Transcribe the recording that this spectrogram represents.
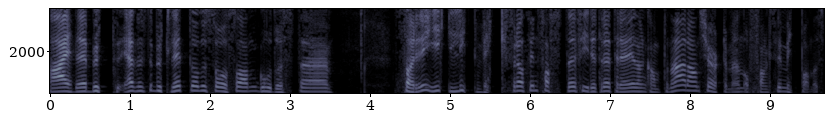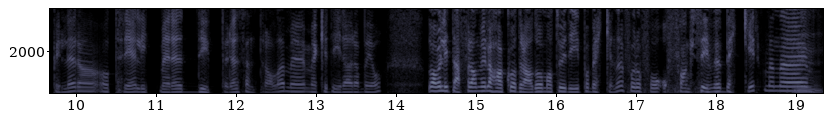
Nei, det butt, jeg syns det butter litt. Og du så også han godeste Sarri gikk litt vekk fra sin faste 4-3-3 i den kampen her. Han kjørte med en offensiv midtbanespiller og, og tre litt mer dypere sentrale med, med Kedira Rabiot. Det var vel litt derfor han ville ha Cuadrado og Matuidi på bekkene, for å få offensive bekker. Men eh, Mm.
